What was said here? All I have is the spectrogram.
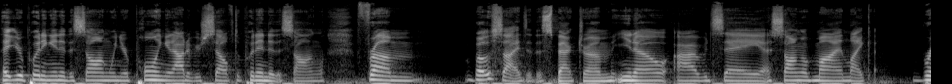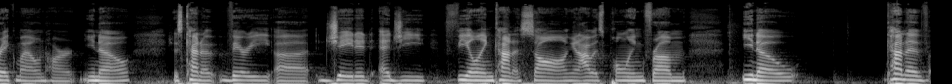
that you're putting into the song when you're pulling it out of yourself to put into the song from both sides of the spectrum. You know, I would say a song of mine like break my own heart you know just kind of very uh jaded edgy feeling kind of song and i was pulling from you know kind of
